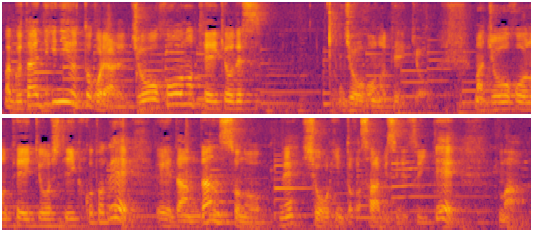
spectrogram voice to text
まあ、具体的に言うとこれあれ情報の提供です。情報の提供、まあ、情報の提供していくことで、えー、だんだんその、ね、商品とかサービスについて、まあ、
